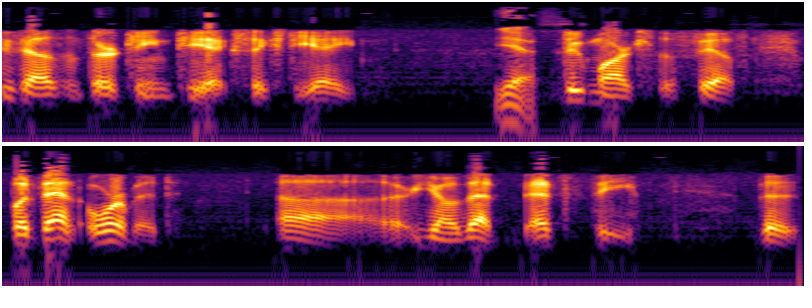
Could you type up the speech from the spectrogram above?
2013 TX68, Yes. due March the 5th. But that orbit, uh, you know, that that's the the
